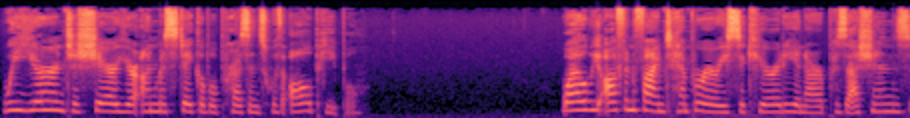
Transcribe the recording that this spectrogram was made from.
We yearn to share your unmistakable presence with all people. While we often find temporary security in our possessions,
